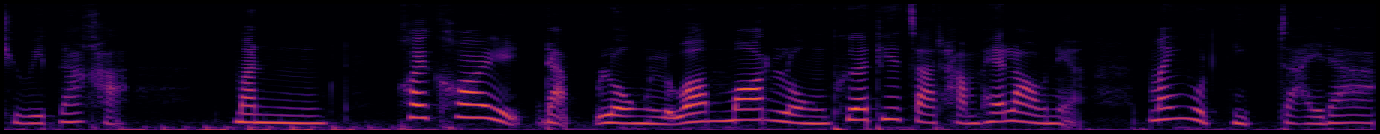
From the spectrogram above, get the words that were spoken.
ชีวิตนะคะ มันค่อยๆ ดับลงหรือว่ามอดลงเพื่อที่จะทำให้เราเนี่ยไม่หงุดหงิดใจได้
